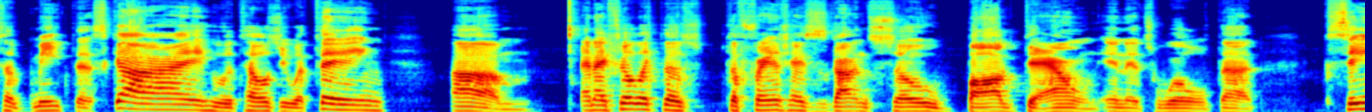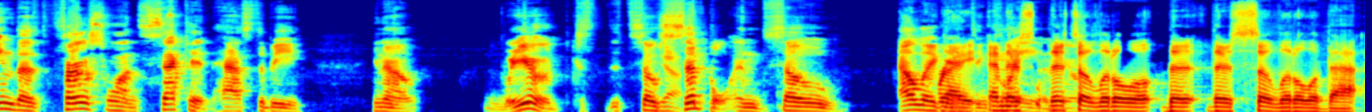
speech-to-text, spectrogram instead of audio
to meet this guy who tells you a thing. Um, and I feel like the the franchise has gotten so bogged down in its world that seeing the first one second has to be, you know, weird because it's so Yeah. simple and so elegant right and, and, there's clean, there's you so know? little there there's so little of that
